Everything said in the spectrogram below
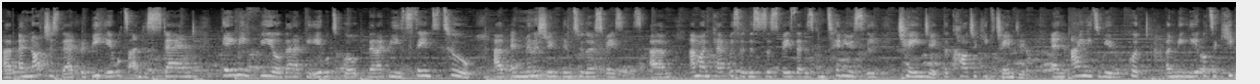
Um, and not just that, but being able to understand any field that I'd be able to go, that I'd be sent to um, and ministering into those spaces. Um, I'm on campus and this is a space that is continuously changing. The culture keeps changing and I need to be equipped on being able to keep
